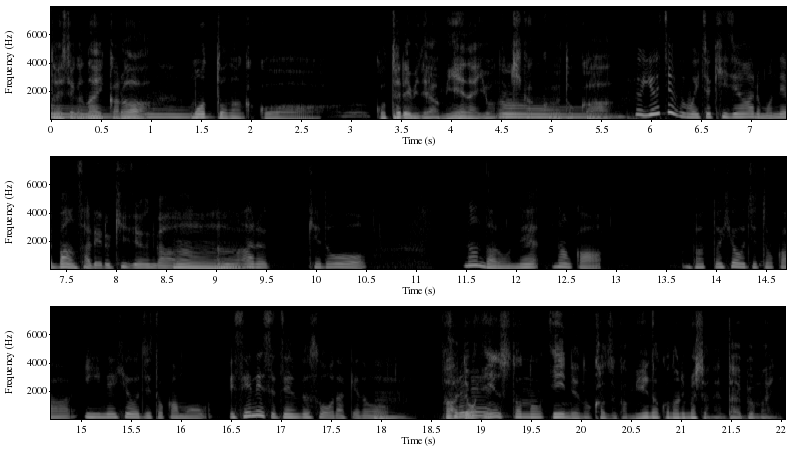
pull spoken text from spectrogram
体制がないからうん。もっとなんかこうこうテレビでは見えないような企画とか。うん。YouTube も一応基準あるもんね。バンされる基準が、ううんんあるけどなんだろうね。なんかバッド表示とかいいね表示とかも SNS 全部そうだけど、うん。あででもインスタの「いいね」の数が見えなくなりましたよねだいぶ前に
